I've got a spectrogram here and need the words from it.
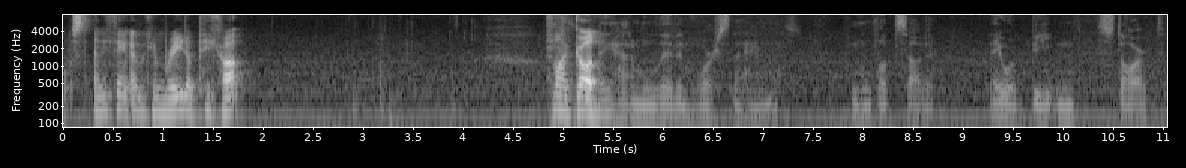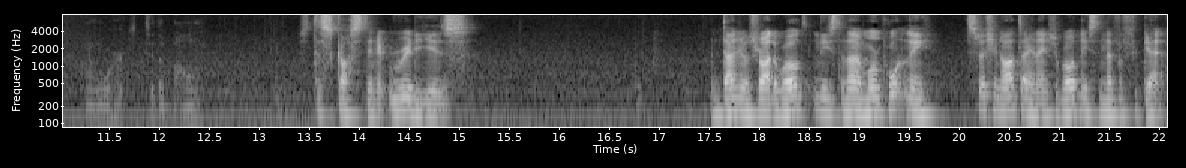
What's anything that we can read or pick up? My god. They had them living worse than animals. From the looks of it. They were beaten, starved, and worked to the bone. It's disgusting, it really is. And Daniel's right, the world needs to know. More importantly, especially in our day and age, the world needs to never forget.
